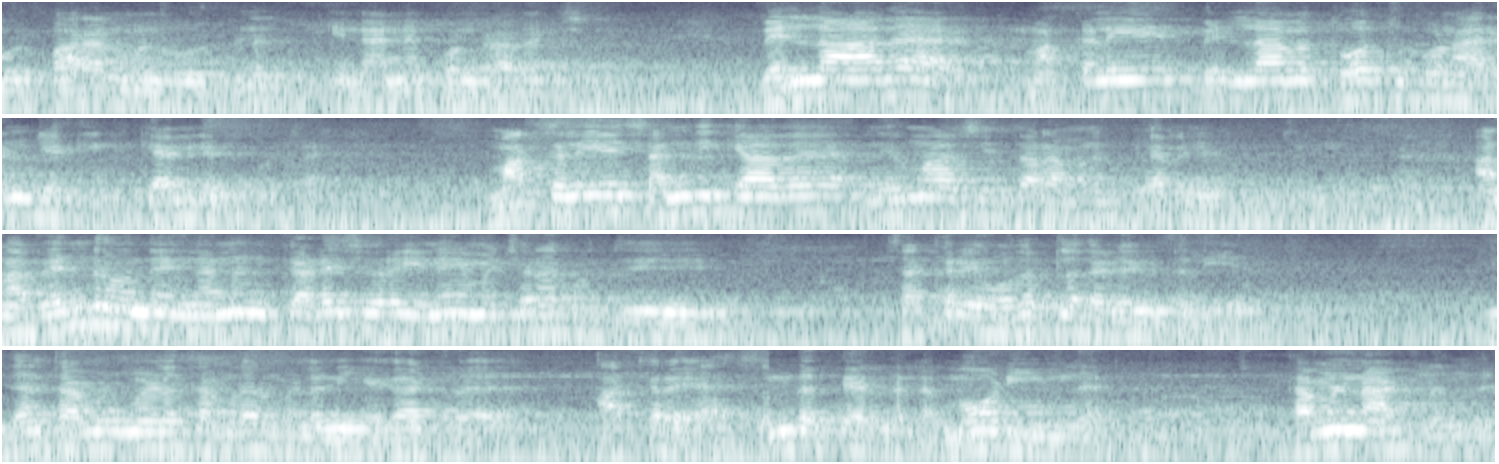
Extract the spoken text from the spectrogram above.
ஒரு பாராளுமன்ற உறுப்பினர் எங்கள் அண்ணன் பொன் ராதாகிருஷ்ணன் வெல்லாத மக்களையே வெல்லாமல் தோற்று போன அருண்ஜேட்லிக்கு கேபினெட் கொடுத்தேன். மக்களையே சந்திக்காத நிர்மலா சீதாராமனுக்கு கேபினெட் கொடுத்தீங்க ஆனால் வென்று வந்த எங்கள் அண்ணன் கடைசி வரை இணையமைச்சராக கொடுத்து சர்க்கரை உதட்டில் தடவிட்டதையே இதுதான் தமிழ் மேலே தமிழர் மேலே நீங்கள் காட்டுற அக்கறையா? இந்த தேர்தலில் மோடி இல்லை. தமிழ்நாட்டிலேருந்து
